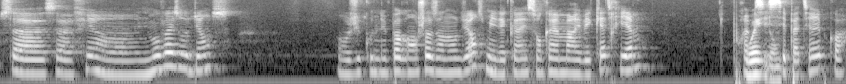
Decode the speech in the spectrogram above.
Ça, ça a fait un- une mauvaise audience. Bon, je connais pas grand chose en audience, mais ils sont quand même arrivés quatrième. Pour M6, Ouais, donc- c'est pas terrible quoi.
